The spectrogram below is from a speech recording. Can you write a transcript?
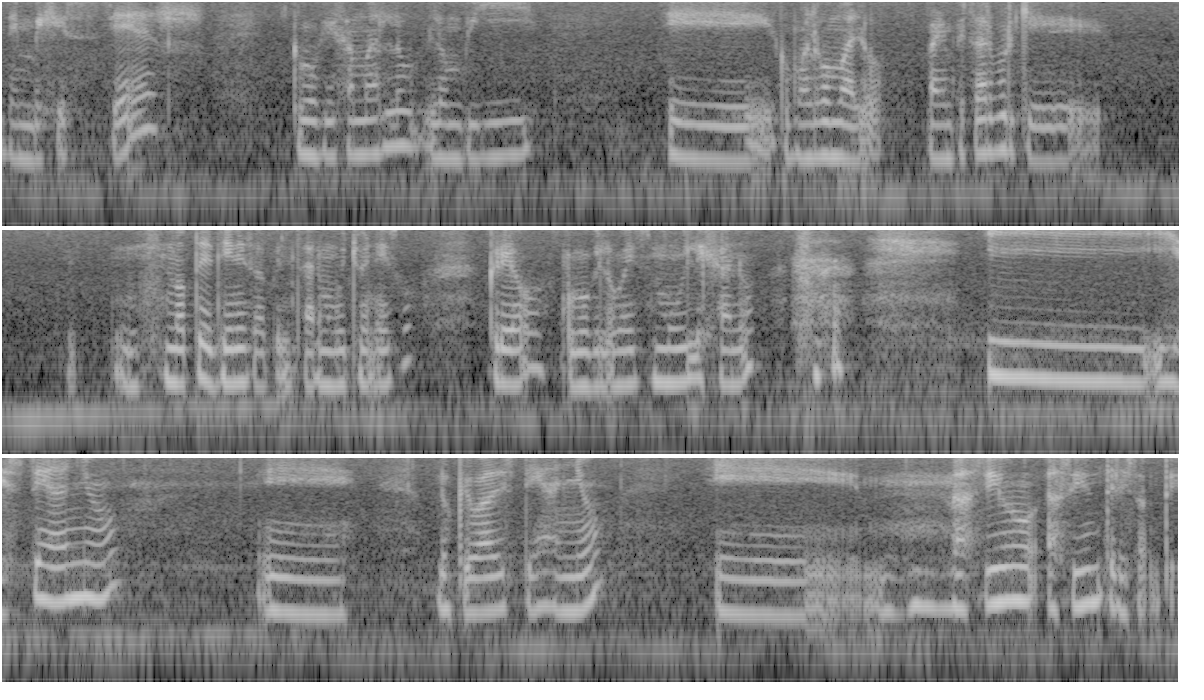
de, envejecer. Como que jamás lo, lo vi eh, como algo malo. Para empezar porque no te detienes a pensar mucho en eso, creo, como que lo ves muy lejano. Y, este año, eh, lo que va de este año, eh, ha, sido, ha sido interesante.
